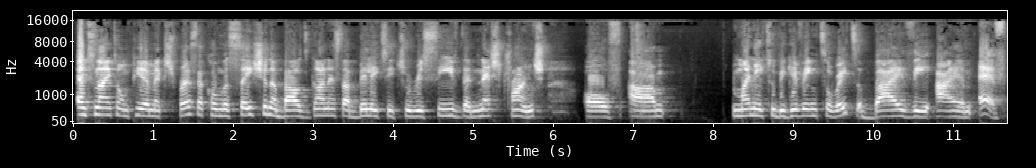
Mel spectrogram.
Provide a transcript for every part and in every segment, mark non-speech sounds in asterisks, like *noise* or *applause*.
And tonight on PM Express, a conversation about Ghana's ability to receive the next tranche of um, money to be given to it by the IMF.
